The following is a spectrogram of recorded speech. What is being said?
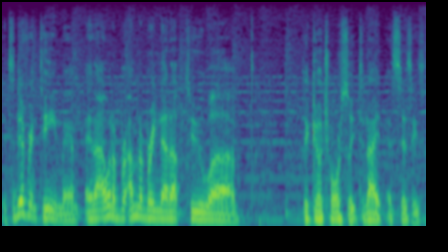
It's a different team, man. And I want to. I'm going to bring that up to uh, to Coach Horsley tonight at Sissy's.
